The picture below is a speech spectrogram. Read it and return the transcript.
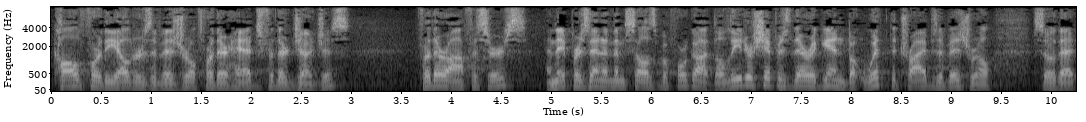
called for the elders of Israel, for their heads, for their judges, for their officers, and they presented themselves before God. The leadership is there again, but with the tribes of Israel, so that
